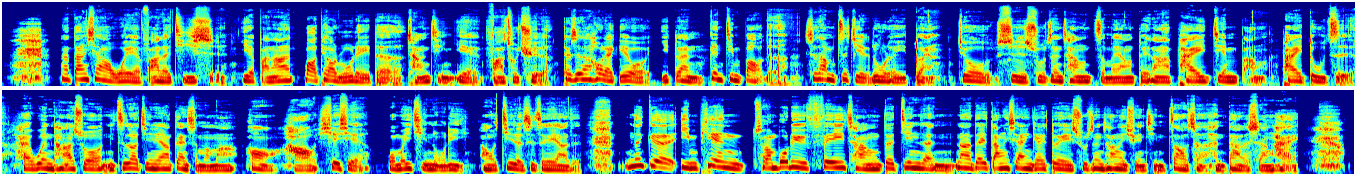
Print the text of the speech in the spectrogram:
那当下我也发了即时，也把他暴跳如雷的场景也发出去了。但是他后来给我一段更劲爆的，是他们自己录了一段，就是苏贞昌怎么样对他拍肩膀、拍肚子，还问他说：“你知道今天要干什么吗？”哦，好，谢谢。我们一起努力啊！我记得是这个样子。那个影片传播率非常的惊人，那在当下应该对苏贞昌的选情造成很大的伤害，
